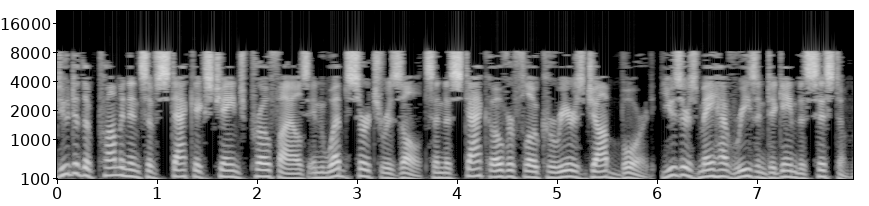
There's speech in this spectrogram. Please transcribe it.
Due to the prominence of Stack Exchange profiles in web search results and the Stack Overflow Careers job board, users may have reason to game the system.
